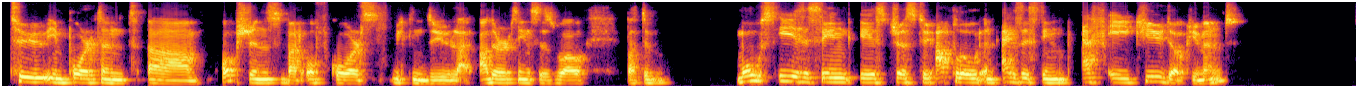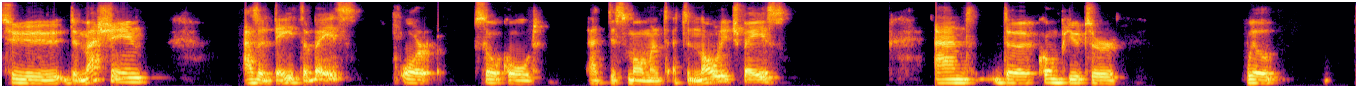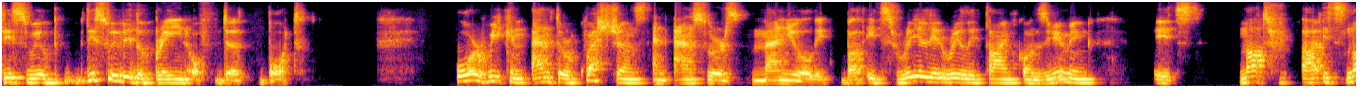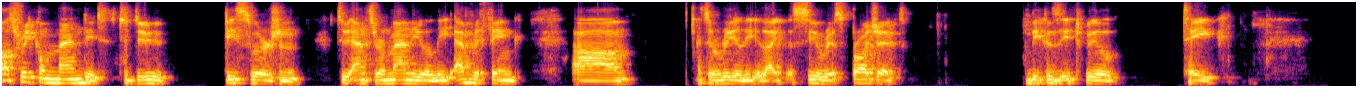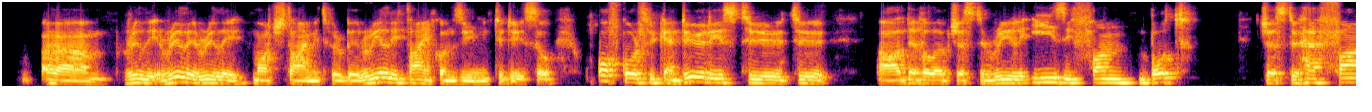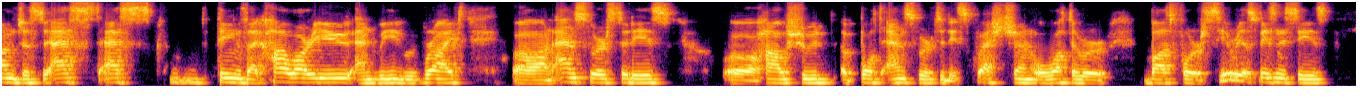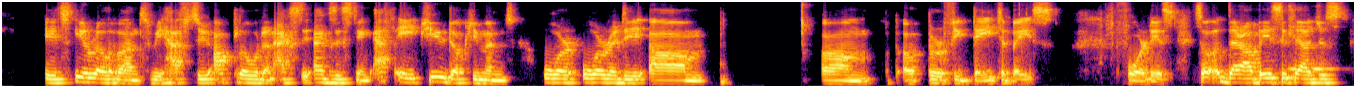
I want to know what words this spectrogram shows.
two important um, options, but of course we can do like other things as well. But the most easy thing is just to upload an existing FAQ document to the machine as a database or so-called at this moment at the knowledge base. And the computer will this will this will be the brain of the bot. Or we can enter questions and answers manually but it's really really time consuming. It's not uh, it's not recommended to do this version to enter manually everything um, it's a really like a serious project because it will take um, really, really, really much time. It will be really time consuming to do so. Of course, we can do this to to uh, develop just a really easy, fun bot, just to have fun, just to ask ask things like "How are you?" and we write uh, answers to this. Uh, how should a bot answer to this question or whatever? But for serious businesses, it's irrelevant. We have to upload an ex existing FAQ document or already um, um, a perfect database for this. So there are basically, I just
